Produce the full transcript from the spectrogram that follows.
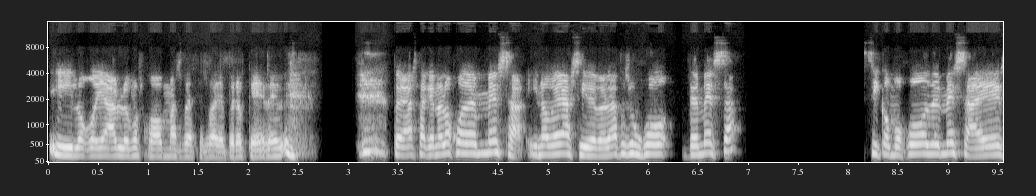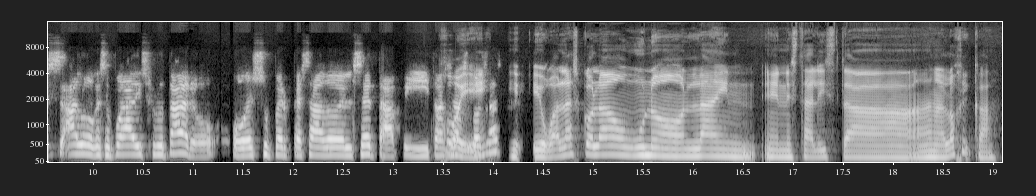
Y luego ya lo hemos jugado más veces, vaya, pero que debe- pero hasta que no lo juegue en mesa y no vea si de verdad es un juego de mesa, si como juego de mesa es algo que se pueda disfrutar o, o es súper pesado el setup y todas Joder, esas cosas, igual has colado uno online en esta lista analógica.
